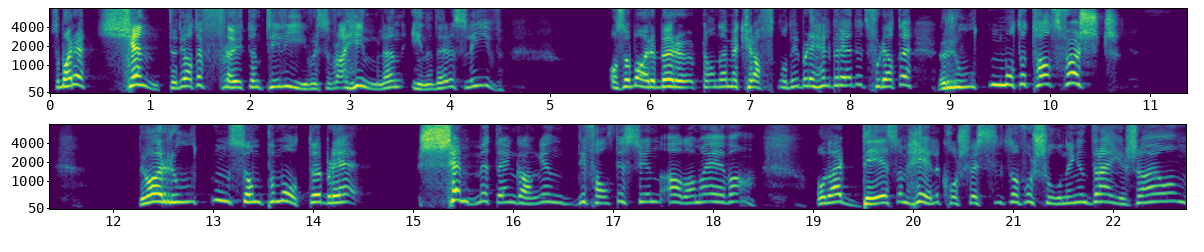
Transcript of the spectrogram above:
så bare kjente de at det fløyt en tilgivelse fra himmelen inn i deres liv. Og så bare berørte han dem med kraften, og de ble helbredet. Fordi at det, roten måtte tas først. Det var roten som på en måte ble skjemmet den gangen de falt i synd, Adam og Eva. Og det er det som hele korsfestelsen og forsoningen dreier seg om.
